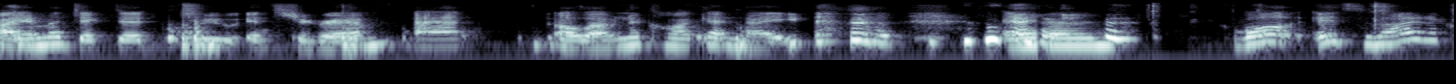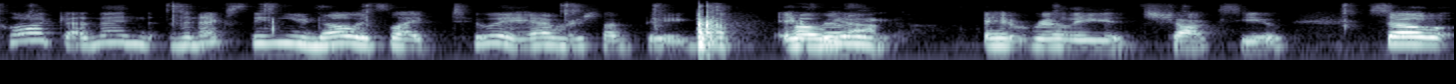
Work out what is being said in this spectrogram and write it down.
I am addicted to Instagram at 11 o'clock at night. and well, it's nine o'clock, and then the next thing you know, it's like two a.m. or something. It Oh, really, it really shocks you. So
